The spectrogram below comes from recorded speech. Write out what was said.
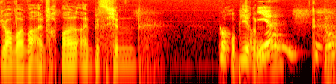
Ja, wollen wir einfach mal ein bisschen Probieren, Probieren? Jo.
